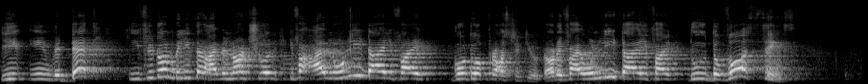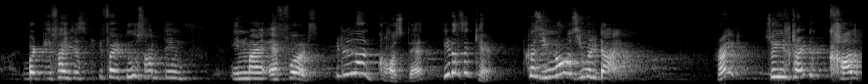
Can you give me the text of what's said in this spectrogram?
He in with death. If you don't believe that, I will not sure. If I, I will only die if I go to a prostitute, or if I only die if I do the worst things. But if I just if I do something in my efforts, it will not cause death. He doesn't care because he knows he will die, right? So he'll try to cull,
